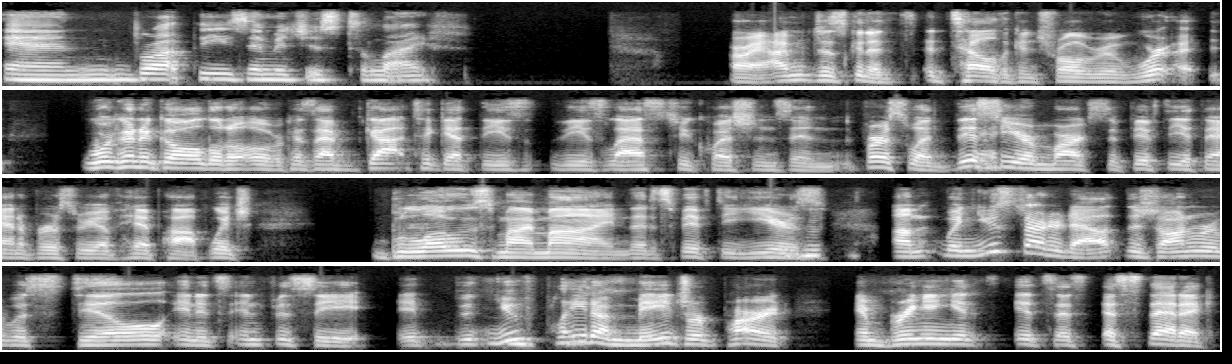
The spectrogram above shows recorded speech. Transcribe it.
and brought these images to life. All right, I'm just going to tell the control room we're we're going to go a little over because I've got to get these these last two questions in. The first one, this year marks the 50th anniversary of hip hop, which blows my mind that it's 50 years. Mm-hmm. Um, when you started out, the genre was still in its infancy. It, you've mm-hmm. played a major part in bringing it, its aesthetic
